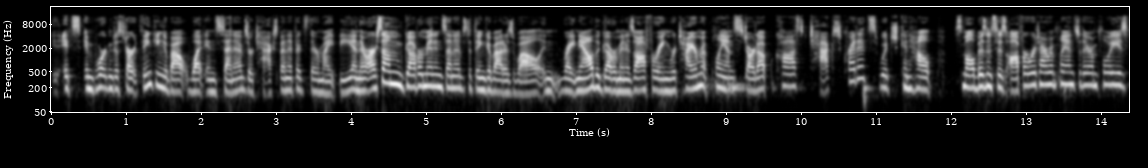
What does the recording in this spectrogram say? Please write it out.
it's important to start thinking about what incentives or tax benefits there might be. And there are some government incentives to think about as well. And right now, the government is offering retirement plan mm-hmm. startup cost tax credits, which can help small businesses offer retirement plans to their employees.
